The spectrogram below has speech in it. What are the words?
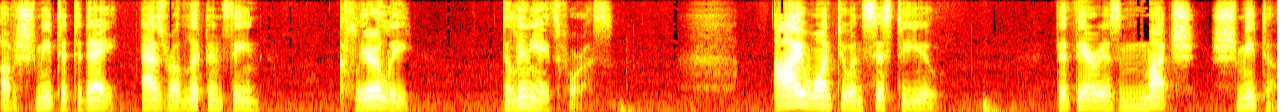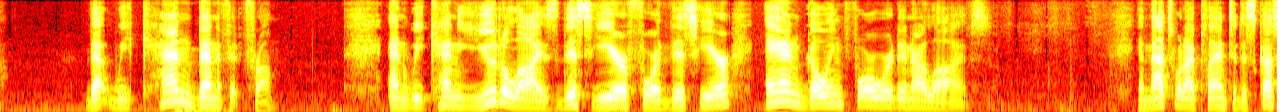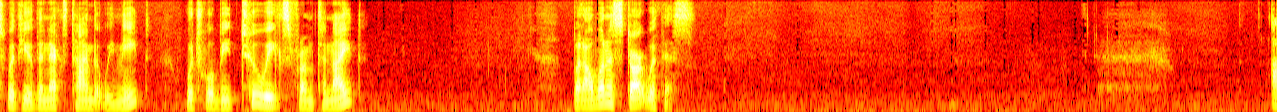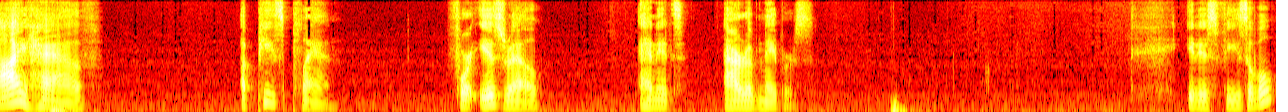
of Shemitah today, as Rav Lichtenstein clearly delineates for us. I want to insist to you that there is much Shemitah that we can benefit from. And we can utilize this year for this year and going forward in our lives. And that's what I plan to discuss with you the next time that we meet, which will be two weeks from tonight. But I want to start with this. I have a peace plan for Israel and its Arab neighbors. It is feasible.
